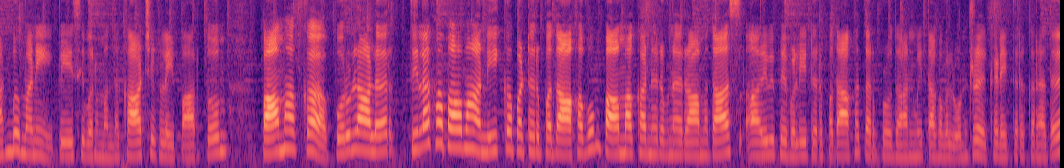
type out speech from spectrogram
அன்புமணி பேசி வரும் அந்த காட்சிகளை பார்த்தோம். பாமக பொருளாளர் திலகபாமா நீக்கப்பட்டிருப்பதாகவும் பாமக நிறுவனர் ராமதாஸ் அறிவிப்பை வெளியிட்டிருப்பதாக தற்போது அண்மை தகவல் ஒன்று கிடைத்திருக்கிறது.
